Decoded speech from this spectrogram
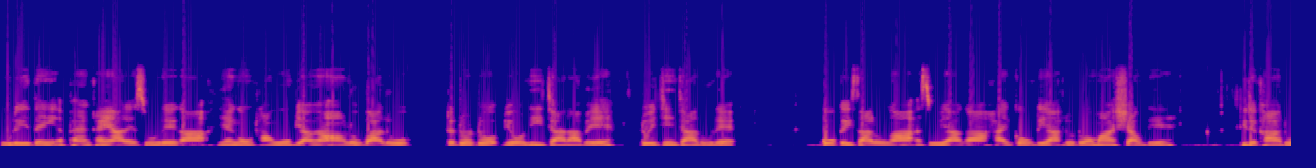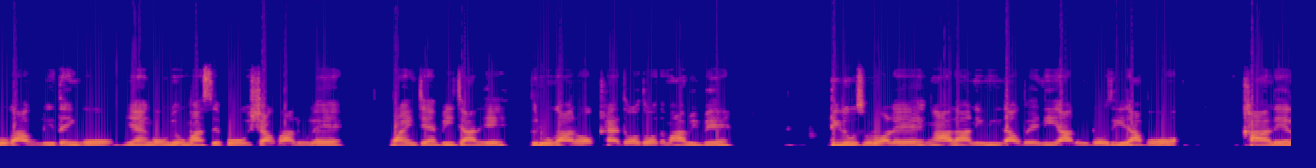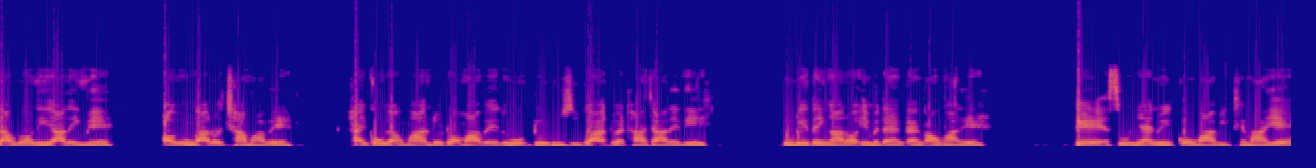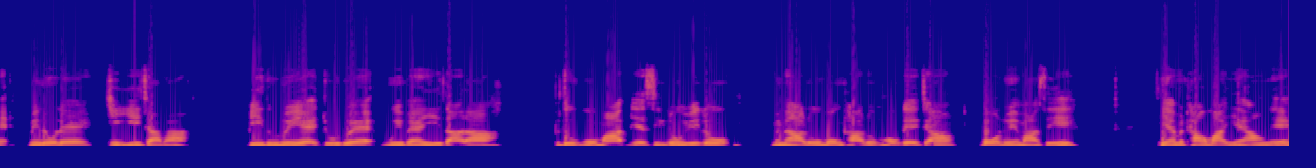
ဦးလေးသိန်းအဖမ်းခံရတယ်ဆိုတဲ့ကရန်ကုန်ထောင်ကိုပြောင်းရအောင်လုပ်ပါလို့တတွတ်တွတ်ပြောနေကြတာပဲတွေ့ကျင်ကြလို့တဲ့ကိုကိစ္စတော့ကအစိုးရကဟိုက်ကုတ်တရားလွှတ်တော်မှာရှောက်တယ် ဒီတစ်ခါတို့ကဦးလေးသိန်းကိုရန်ကုန်ရုံးမှာစစ်ဖို့ရှောက်ပါလို့လဲဝိုင်းကြံပေးကြတယ်သူတို့ကတော့ခတ်တော်တော်သမားတွေပဲဒီလိုဆိုတော့လဲငါးလနီးနီးလောက်ပဲနေရလို့တော်သေးတာပေါ့ခါလေလောက်တော့နေရလိမ့်မယ်အောက်ရုံးကတော့ချမှာပဲဟိုက်ကုတ်ရောက်မှလွတ်တော့မှာပဲလို့တို့လူစုကအတွက်ထားကြတယ်လေဦးလေးသိန်းကတော့အင်မတန်ကန်ကောင်းပါတယ်ကဲအစိုးညံ့တွေကုန်ပါပြီထင်ပါရဲ့မင်းတို့လဲကြည်ရေးကြပါ ပြည်သူတွေရဲ့အကျိုးအတွက်ဝေဖန်ရေးသားတာဘသူ့ဘုံမှပျက်စီးလို၍လို့မနာလိုမုန်းထားလို့မဟုတ်တဲ့အကြောင်းပေါ်လွင်ပါစေရံမထောင်မှရံအောင်လေ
